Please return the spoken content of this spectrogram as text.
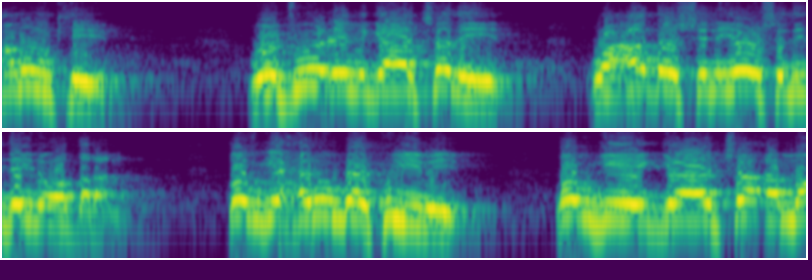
xanuunkii wa juucin gaajadii wa cadashin iyo shadiidayni oo daran. Qofkii xanuun baa ku yimi qofkii gaajo ama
